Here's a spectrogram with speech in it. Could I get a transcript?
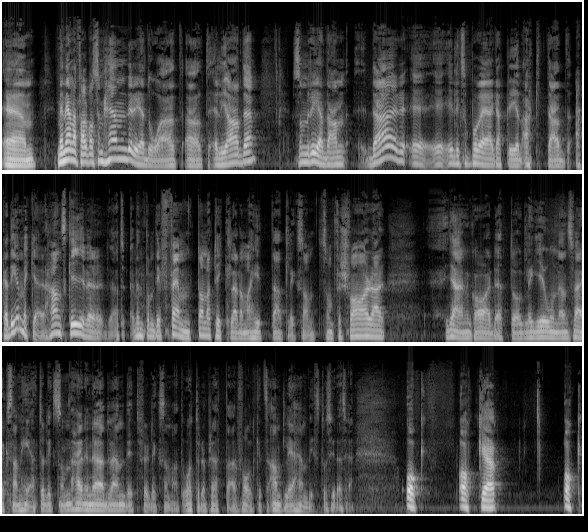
Mm. Um, men i alla fall, vad som händer är då att, att Eliade som redan där eh, är liksom på väg att bli en aktad akademiker. Han skriver, jag vet inte om det är 15 artiklar de har hittat liksom, som försvarar järngardet och legionens verksamhet. Och liksom, det här är nödvändigt för liksom, att återupprätta folkets andliga hemvist och så vidare. Och, och, eh, och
